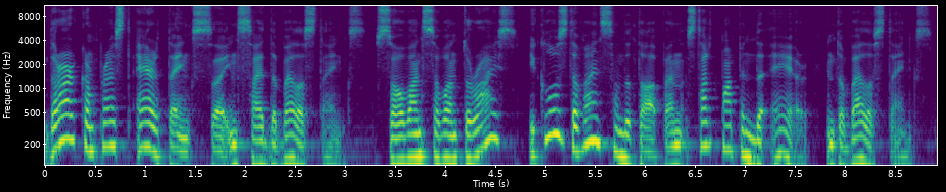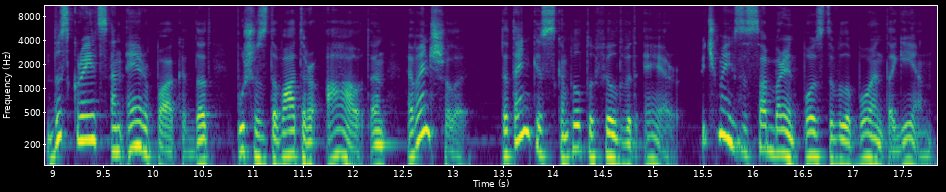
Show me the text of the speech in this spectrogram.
there are compressed air tanks uh, inside the ballast tanks. So once you want to rise, you close the vents on the top and start pumping the air into ballast tanks. This creates an air pocket that pushes the water out and eventually the tank is completely filled with air, which makes the submarine positively buoyant again,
